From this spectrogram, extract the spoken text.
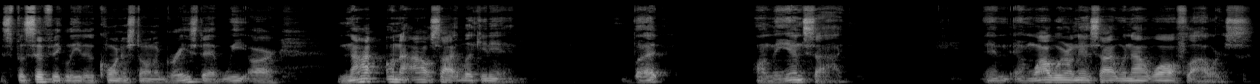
specifically the cornerstone of grace that we are not on the outside looking in but on the inside and and while we're on the inside we're not wallflowers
